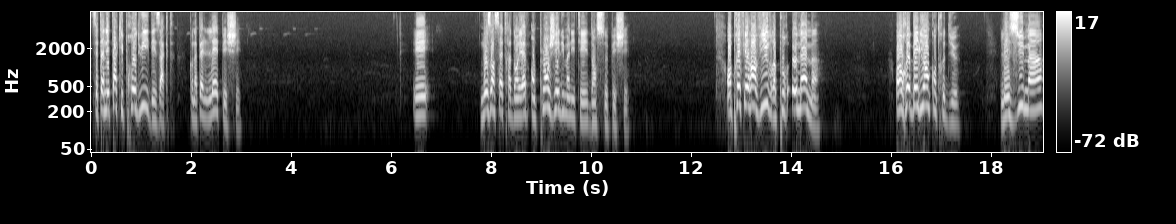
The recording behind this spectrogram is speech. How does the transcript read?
C'est un état qui produit des actes, qu'on appelle les péchés. Nos ancêtres Adam et Ève ont plongé l'humanité dans ce péché. En préférant vivre pour eux-mêmes, en rébellion contre Dieu, les humains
